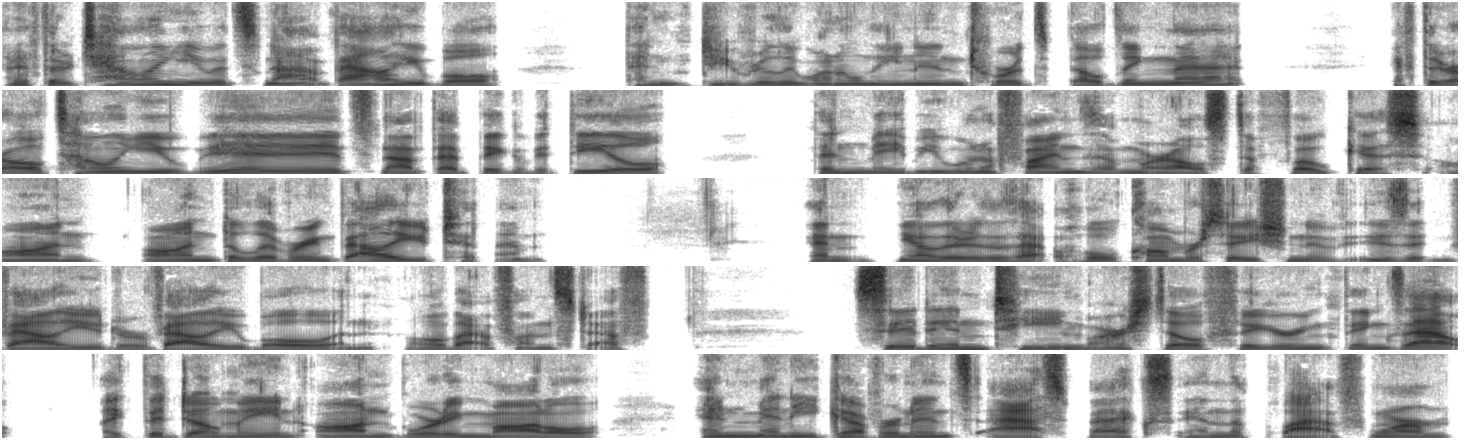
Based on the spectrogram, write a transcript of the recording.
And if they're telling you it's not valuable, then do you really want to lean in towards building that? If they're all telling you eh, it's not that big of a deal, then maybe you want to find somewhere else to focus on on delivering value to them. And you know, there's that whole conversation of is it valued or valuable and all that fun stuff. Sid and team are still figuring things out, like the mm-hmm. domain onboarding model and many governance aspects in the platform.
